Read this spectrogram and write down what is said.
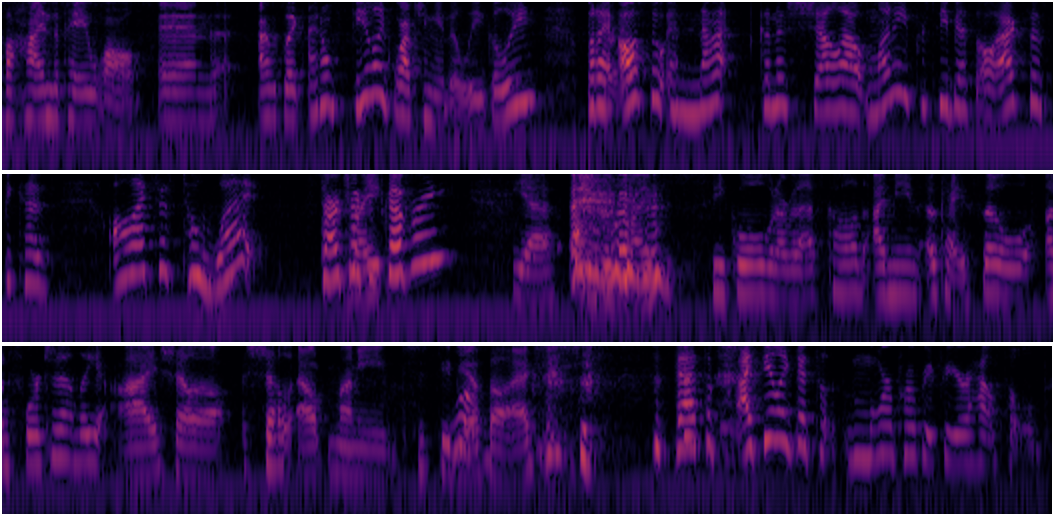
behind the paywall. And I was like, I don't feel like watching it illegally, but I also am not going to shell out money for CBS All Access because all access to what? Star Trek Right. Discovery? Yeah, sequel, whatever that's called. I mean, okay, so unfortunately, I shell out, shell out money to CBS Well- All Access. That's a I feel like that's more appropriate for your household.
